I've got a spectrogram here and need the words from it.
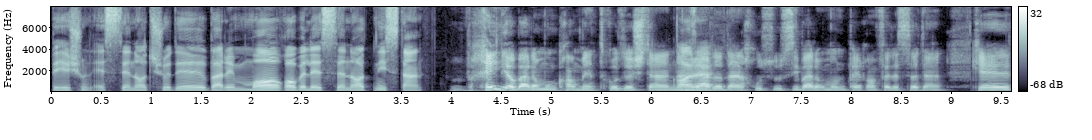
بهشون استناد شده برای ما قابل استناد نیستن خیلی ها برامون کامنت گذاشتن نظر آره. دادن خصوصی برامون پیغام فرستادن که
